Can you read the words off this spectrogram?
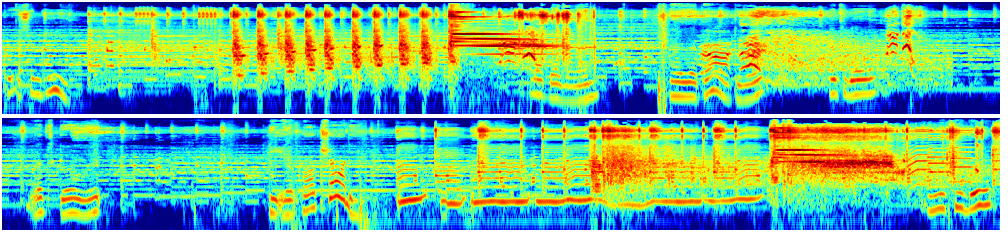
Micro SMG. Not that bad, dude. Let's go. Let's go with the AirPod Shotty. Bullets,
